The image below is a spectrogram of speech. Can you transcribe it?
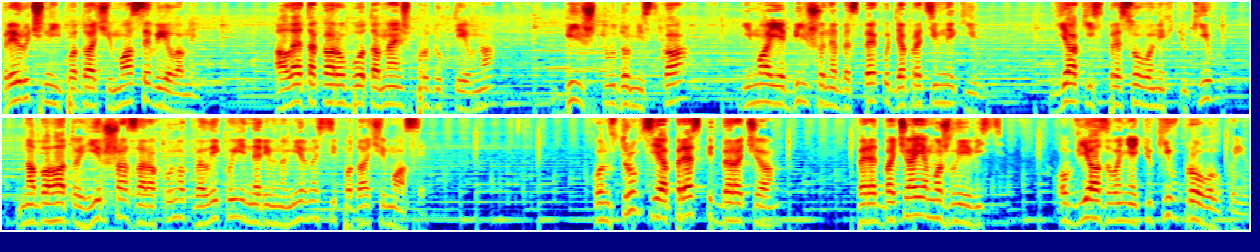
при ручній подачі маси вилами, але така робота менш продуктивна, більш трудомістка і має більшу небезпеку для працівників. Якість пресованих тюків набагато гірша за рахунок великої нерівномірності подачі маси. Конструкція прес-підбирача передбачає можливість обв'язування тюків проволокою.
